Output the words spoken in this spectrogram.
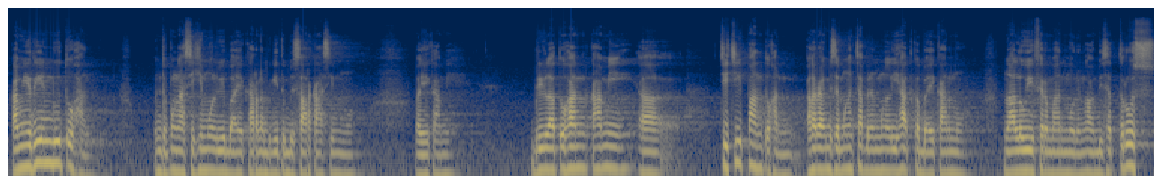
Kami rindu Tuhan untuk mengasihimu lebih baik karena begitu besar kasihmu bagi kami. Berilah Tuhan kami uh, cicipan Tuhan agar kami bisa mengecap dan melihat kebaikanmu melalui firmanmu dan kami bisa terus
